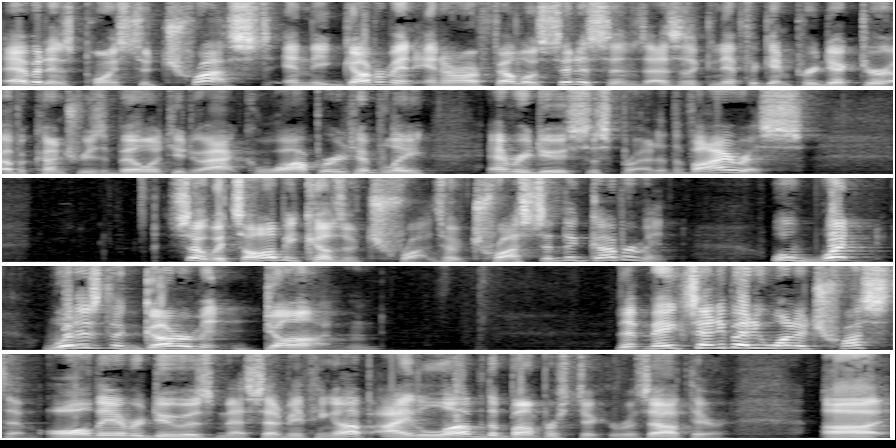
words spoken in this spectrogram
evidence points to trust in the government and in our fellow citizens as a significant predictor of a country's ability to act cooperatively and reduce the spread of the virus. So it's all because of tr- so trust in the government. Well, what what has the government done that makes anybody want to trust them. All they ever do is mess everything up. I love the bumper sticker was out there. Uh,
